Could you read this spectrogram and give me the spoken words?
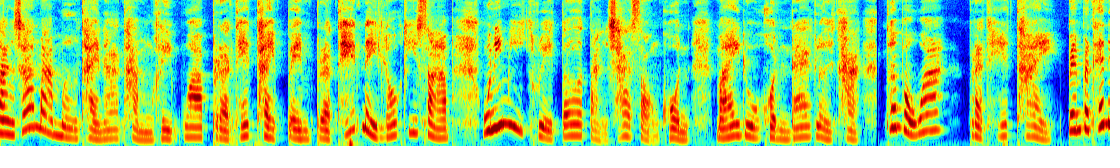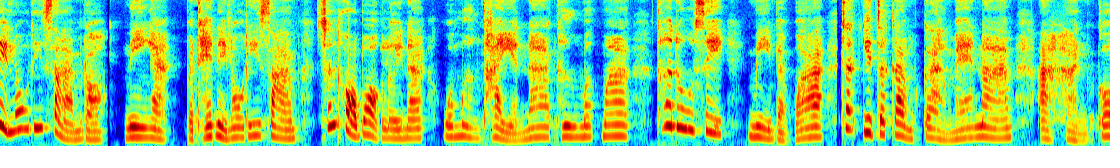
ต่างชาติมาเมืองไทยนะทำคลิปว่าประเทศไทยเป็นประเทศในโลกที่สามวันนี้มีครีเอเตอร์ต่างชาติสองคน มาให้ดูคนแรกเลยค่ะ เธอบอกว่าประเทศไทยเป็นประเทศในโลกที่สามหรอ นี่ไง ประเทศในโลกที่ 3 ฉันขอบอกเลยนะ ว่าเมืองไทยอะน่าทึ่งมากๆ เธอดูสิ มีแบบว่าจัดกิจกรรมกลางแม่น้ำอาหารก็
